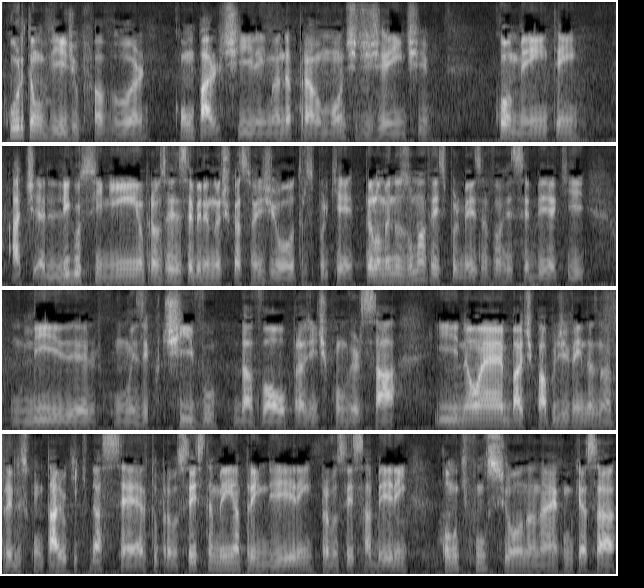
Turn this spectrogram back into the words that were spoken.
Curtam o vídeo, por favor, compartilhem, manda para um monte de gente, comentem, liga o sininho para vocês receberem notificações de outros, porque pelo menos uma vez por mês eu vou receber aqui um líder, um executivo da Vol para a gente conversar e não é bate-papo de vendas não, é para eles contarem o que, que dá certo, para vocês também aprenderem, para vocês saberem como que funciona, né? Como que essa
